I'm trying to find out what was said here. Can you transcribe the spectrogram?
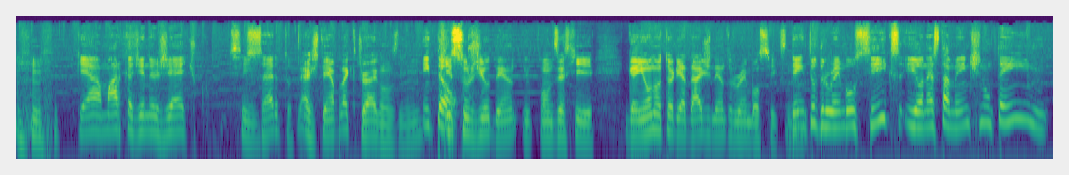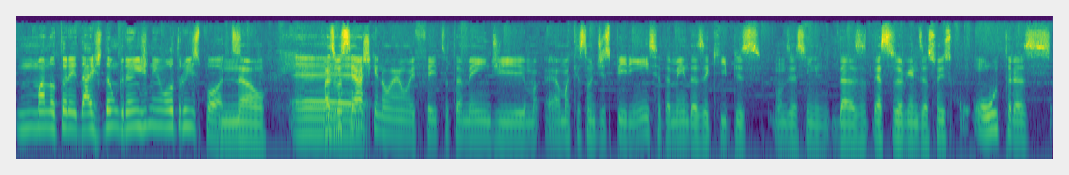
que é a marca de energético, Sim. certo? A gente tem a Black Dragons, né? Então- que surgiu dentro, vamos dizer que ganhou notoriedade dentro do Rainbow Six, né? Dentro do Rainbow Six, e honestamente não tem uma notoriedade tão grande em nenhum outro esporte. Não. É, Mas você acha que não é um efeito também de. É uma questão de experiência também das equipes, vamos dizer assim, das, dessas organizações com outras,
